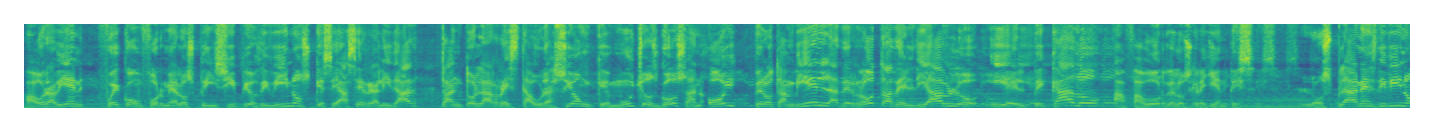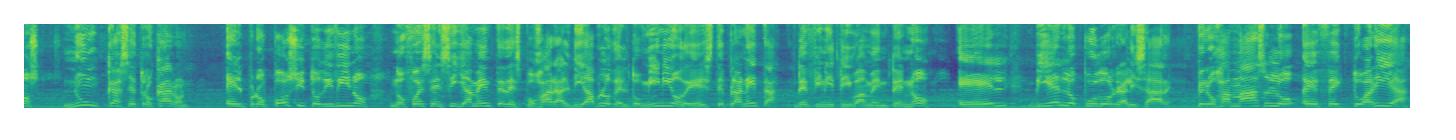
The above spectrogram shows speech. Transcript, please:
Ahora bien, fue conforme a los principios divinos que se hace realidad tanto la restauración que muchos gozan hoy, pero también la derrota del diablo y el pecado a favor de los creyentes. Los planes divinos nunca se trocaron. El propósito divino no fue sencillamente despojar al diablo del dominio de este planeta, definitivamente no. Él bien lo pudo realizar, pero jamás lo efectuaría.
